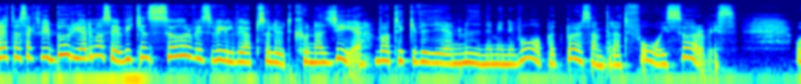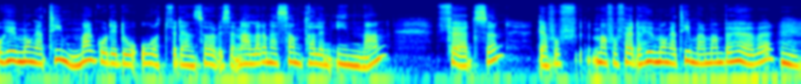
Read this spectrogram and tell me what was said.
Rättare sagt, vi började med att se vilken service vill vi absolut kunna ge? Vad tycker vi är en miniminivå på ett börscenter att få i service? Och hur många timmar går det då åt för den servicen? Alla de här samtalen innan födseln, Får, man får föda hur många timmar man behöver. Mm.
